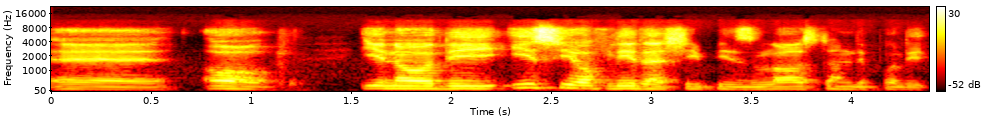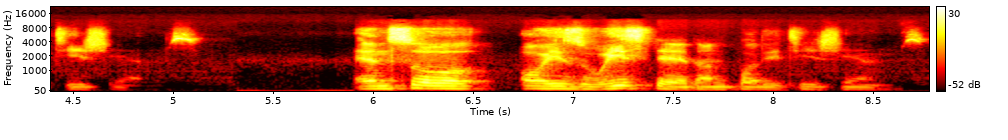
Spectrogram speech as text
uh, or you know, the issue of leadership is lost on the politicians, and so or is wasted on politicians.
